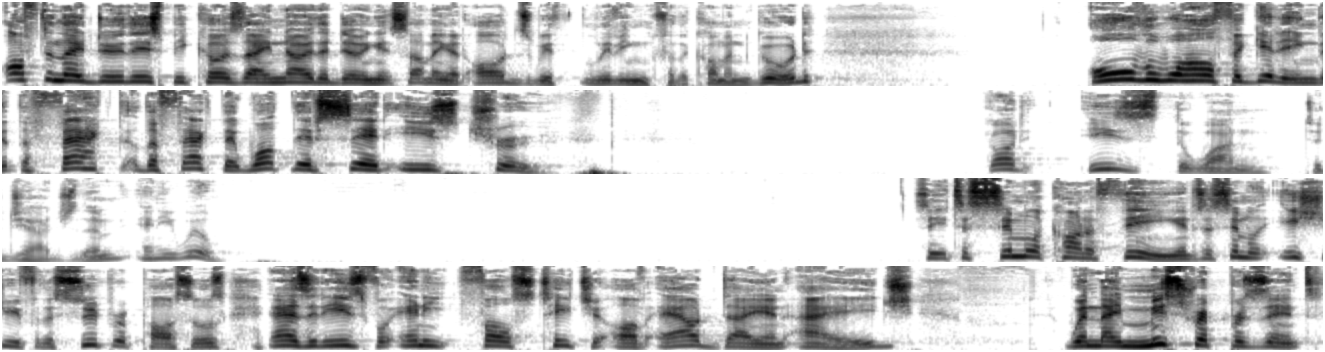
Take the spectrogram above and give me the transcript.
Often they do this because they know they're doing it something at odds with living for the common good. All the while forgetting that the fact, the fact that what they've said is true. God is the one to judge them, and He will. See, it's a similar kind of thing, and it's a similar issue for the super apostles as it is for any false teacher of our day and age when they misrepresent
